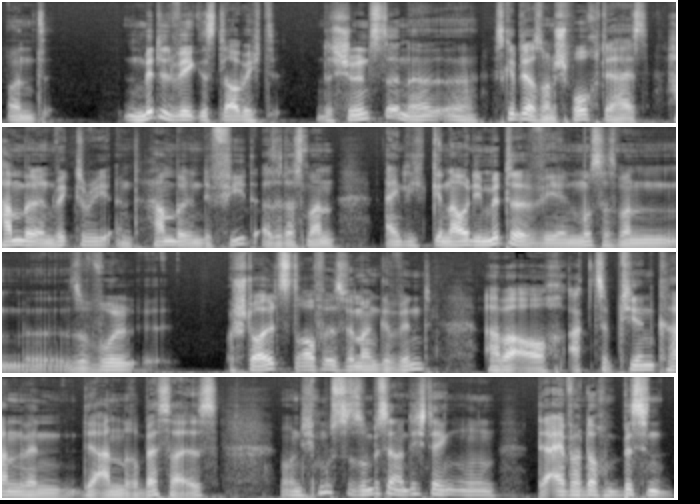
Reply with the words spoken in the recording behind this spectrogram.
Und ein Mittelweg ist, glaube ich, das Schönste. Ne? Es gibt ja so einen Spruch, der heißt Humble in Victory and Humble in Defeat. Also, dass man eigentlich genau die Mitte wählen muss, dass man äh, sowohl stolz drauf ist, wenn man gewinnt, aber auch akzeptieren kann, wenn der andere besser ist. Und ich musste so ein bisschen an dich denken, der einfach doch ein bisschen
